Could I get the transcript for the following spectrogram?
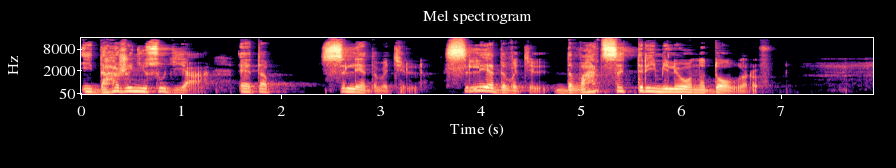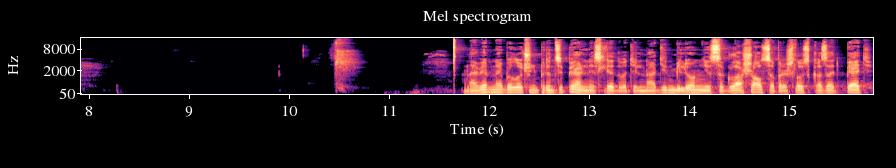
и даже не судья, это следователь. Следователь 23 миллиона долларов. Наверное, был очень принципиальный следователь. На 1 миллион не соглашался, пришлось сказать 5.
